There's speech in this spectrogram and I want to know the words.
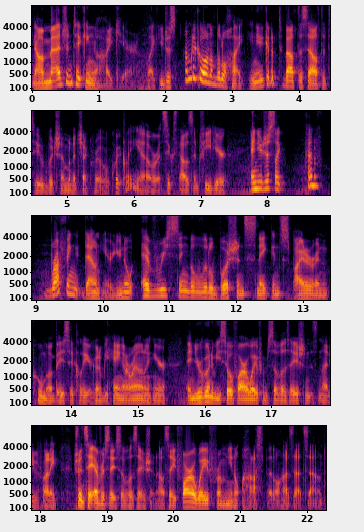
Now imagine taking a hike here. Like you just, I'm gonna go on a little hike, and you get up to about this altitude, which I'm gonna check real quickly. Yeah, we're at 6,000 feet here, and you're just like kind of roughing it down here. You know, every single little bush and snake and spider and puma basically are going to be hanging around in here, and you're going to be so far away from civilization, it's not even funny. Shouldn't say ever say civilization. I'll say far away from, you know, hospital. How's that sound?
